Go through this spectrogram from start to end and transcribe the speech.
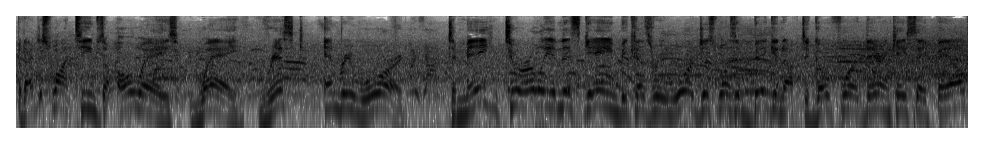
But I just want teams to always weigh risk and reward. To me, too early in this game because the reward just wasn't big enough to go for it there in case they failed.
